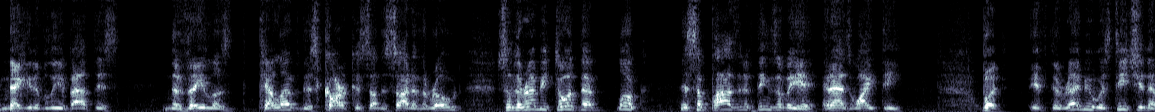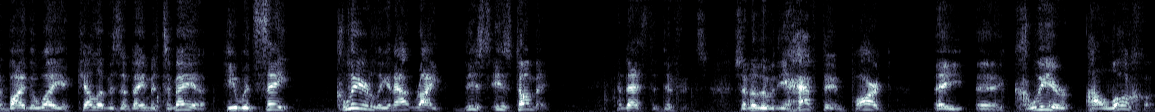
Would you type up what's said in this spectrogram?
negatively about this nevela's kelev, this carcass on the side of the road. So the Rebbe taught them, look, there's some positive things over here. It has white teeth. But if the Rebbe was teaching them, by the way, a kelev is a behemoth tameya, he would say clearly and outright, this is tameh. And that's the difference. So in other words, you have to impart a, a clear halacha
